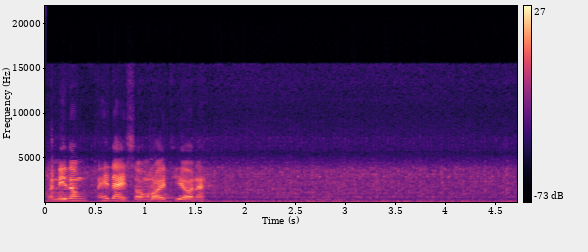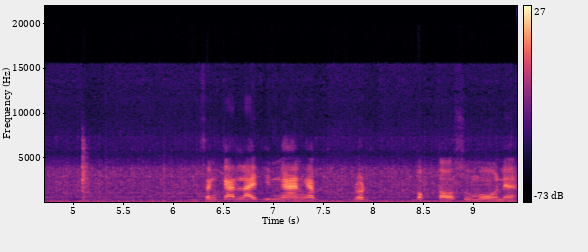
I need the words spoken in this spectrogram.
วันนี้ต้องให้ได้สองร้อยเที่ยวนะ สังกัดหลายทีมงานครับ รถบอกต่อซูโม่เนี่ย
